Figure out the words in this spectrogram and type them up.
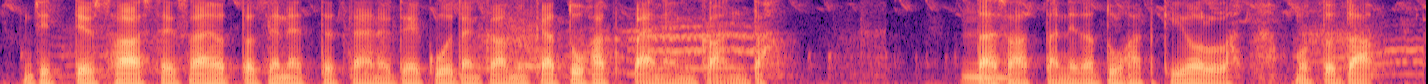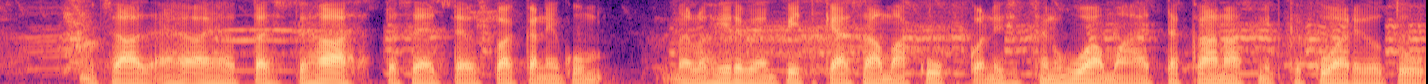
Sitten tietysti haasteeksi aiheuttaa sen, että tämä nyt ei kuitenkaan mikään tuhatpäinen kanta. Mm. Tai saattaa niitä tuhatkin olla. Mutta tota, mut se aiheuttaa sitten haastetta se, että jos vaikka niin kun meillä on hirveän pitkää sama kukko, niin sitten sen huomaa, että kanat, mitkä kuoriutuu,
